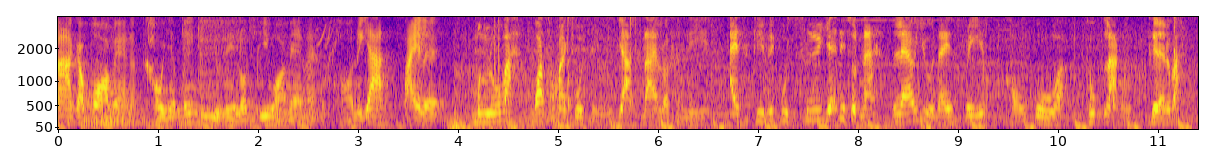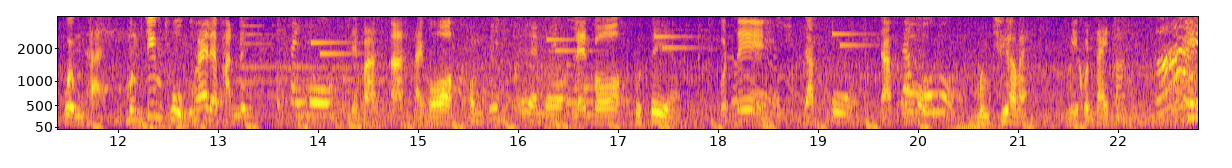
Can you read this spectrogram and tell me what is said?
มากับวอลแมนเขายังไม่มีอยู่ในรถพี่วอลแมนนะขออนุญาตไปเลย มึงรู้ป่ะว่าทำไมกูถึงอยากได้รถคันนี้ ไอศครีมที่กูซื้อเยอะที่สุดนะ แล้วอยู่ในฟรีซของกูอะทุกหลังคืออะไรรู้ป่ะกูให้มึงถ่ายมึงจิ้มถูกกูให้เลยพันหนึ่งแตงโมใช่ป่ะอะแตงโมผมที่เรียนโดเรนโบว์ฟุตตี้อะฟุตตี้ยักษ์คู่ยายักษ์โคคู่มึงเชื่อไหมมีคนได้ตังค์เฮ้ย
